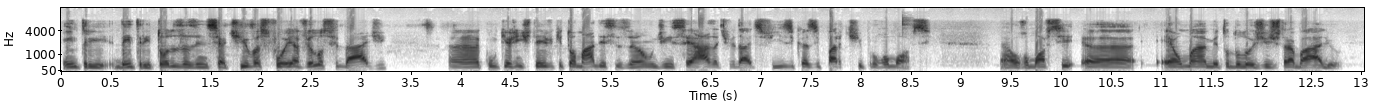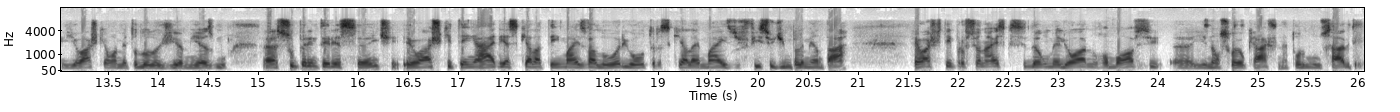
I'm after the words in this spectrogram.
entre dentre todas as iniciativas foi a velocidade uh, com que a gente teve que tomar a decisão de encerrar as atividades físicas e partir para o home office. Uh, o home office é uma metodologia de trabalho e eu acho que é uma metodologia mesmo uh, super interessante. Eu acho que tem áreas que ela tem mais valor e outras que ela é mais difícil de implementar. Eu acho que tem profissionais que se dão melhor no home office, uh, e não sou eu que acho, né? todo mundo sabe, tem,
